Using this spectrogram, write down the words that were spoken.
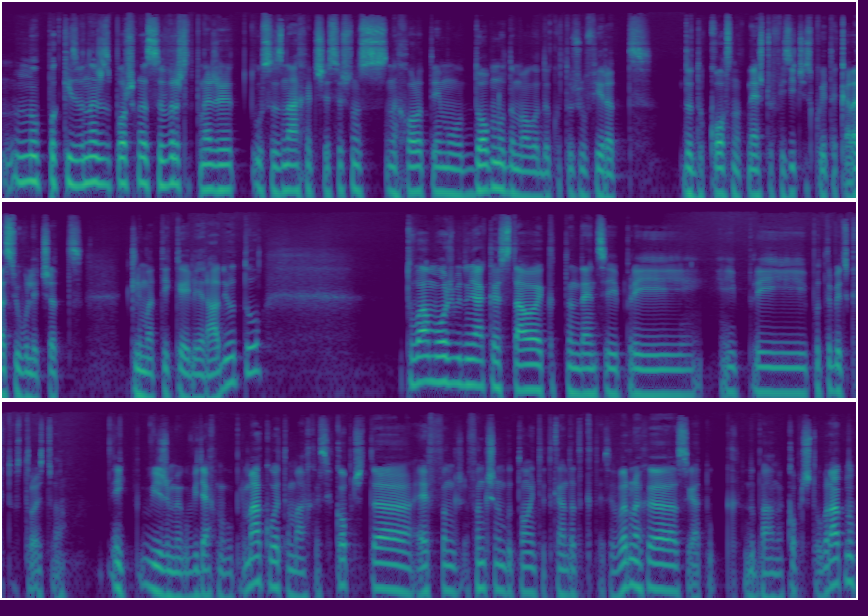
но пък изведнъж започнаха да се връщат, понеже осъзнаха, че всъщност на хората им е удобно да могат, докато шофират, да докоснат нещо физическо и така да си увеличат климатика или радиото това може би до някъде става като тенденция и при, и при потребителските устройства. И виждаме го, видяхме го при маковете, махаха се копчета, F-function бутоните и така нататък. Те се върнаха, сега тук добавяме копчета обратно.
